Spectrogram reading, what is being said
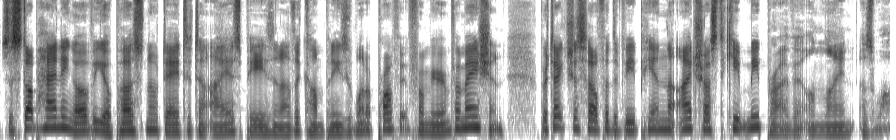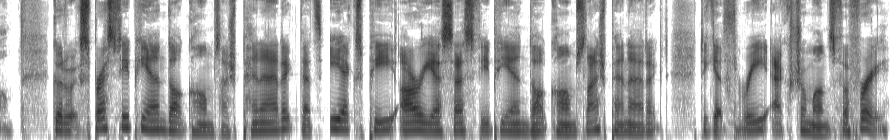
So stop handing over your personal data to ISPs and other companies who want to profit from your information. Protect yourself with the VPN that I trust to keep me private online as well. Go to expressvpn.com slash penaddict. That's E E-X-P-R-E-S-S-V-P-N.com slash penaddict to get three extra months for free.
